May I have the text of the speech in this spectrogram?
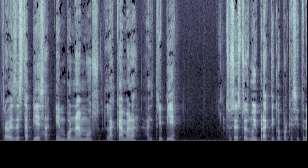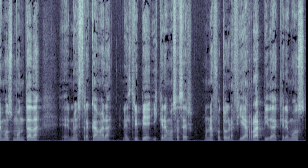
a través de esta pieza embonamos la cámara al tripié. Entonces esto es muy práctico porque si tenemos montada eh, nuestra cámara en el tripié y queremos hacer una fotografía rápida, queremos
